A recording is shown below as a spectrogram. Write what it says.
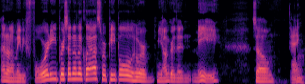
I don't know, maybe forty percent of the class were people who were younger than me. So Dang.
